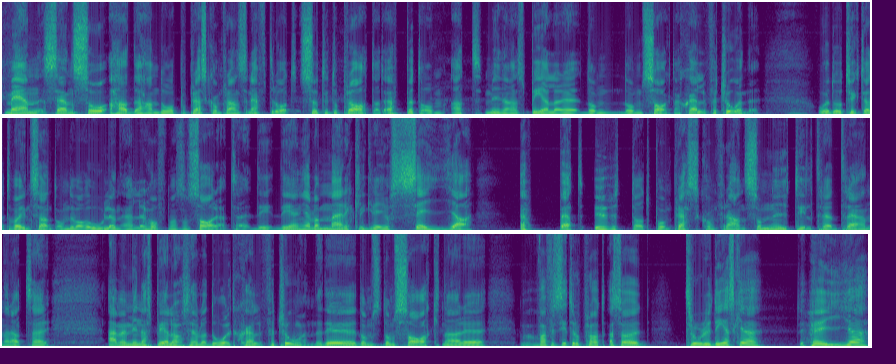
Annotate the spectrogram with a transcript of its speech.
Men sen så hade han då på presskonferensen efteråt suttit och pratat öppet om att mina spelare, de, de saknar självförtroende. Och då tyckte jag att det var intressant om det var Olen eller Hoffman som sa det. Det, det är en jävla märklig grej att säga öppet utåt på en presskonferens som nytillträdd tränare att så här, Nej, men mina spelare har så jävla dåligt självförtroende. Det, de, de saknar, eh, varför sitter du och pratar, alltså, tror du det ska höja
